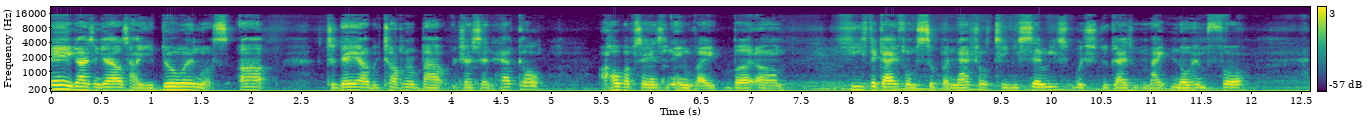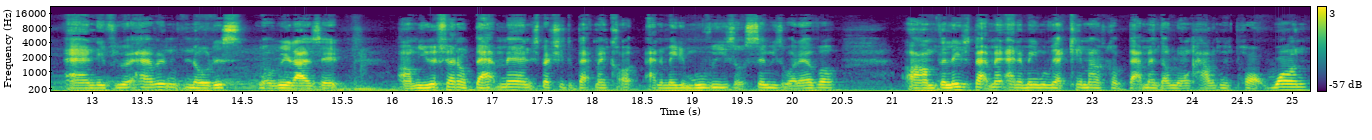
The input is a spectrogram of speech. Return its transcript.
Hey guys and gals, how you doing? What's up? Today I'll be talking about Jensen Ackles. I hope I'm saying his name right, but um, he's the guy from Supernatural TV series, which you guys might know him for. And if you haven't noticed or realized it, um, you're a fan of Batman, especially the Batman animated movies or series or whatever. Um, the latest Batman animated movie that came out is called Batman: The Long Halloween Part One.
